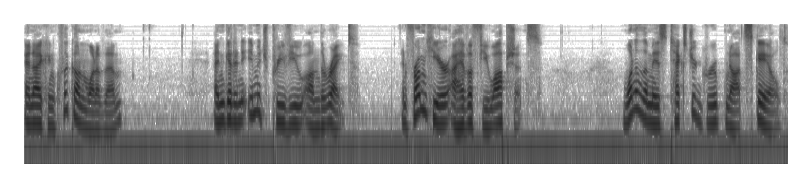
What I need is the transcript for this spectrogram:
And I can click on one of them and get an image preview on the right. And from here, I have a few options. One of them is texture group not scaled.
